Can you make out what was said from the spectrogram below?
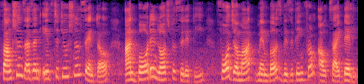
functions as an institutional center and board and lodge facility for Jamaat members visiting from outside Delhi.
